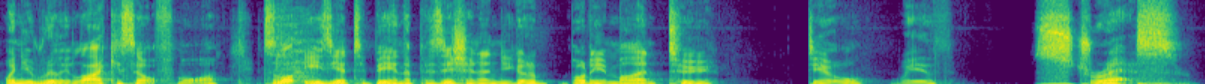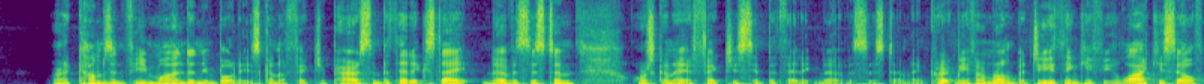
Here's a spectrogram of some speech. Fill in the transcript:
When you really like yourself more, it's a lot easier to be in the position and you've got a body and mind to deal with stress. When it comes in for your mind and your body, it's going to affect your parasympathetic state, nervous system, or it's going to affect your sympathetic nervous system. And correct me if I'm wrong, but do you think if you like yourself,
